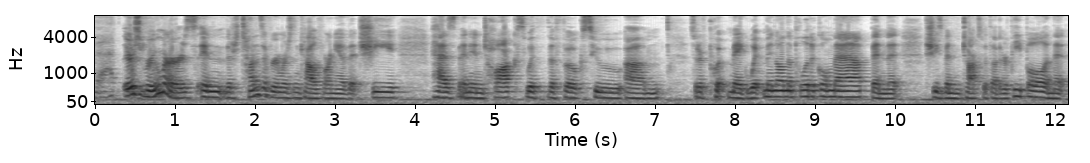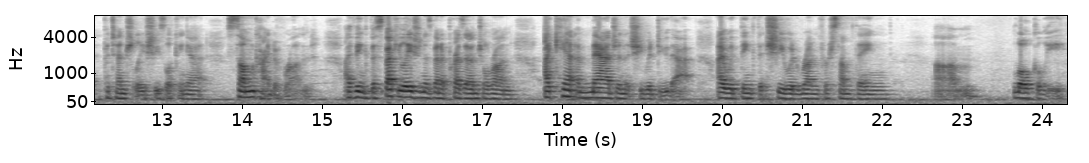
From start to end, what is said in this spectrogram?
that be? There's rumors, and there's tons of rumors in California that she has been in talks with the folks who um, sort of put Meg Whitman on the political map, and that she's been in talks with other people, and that potentially she's looking at some kind of run. I think the speculation has been a presidential run. I can't imagine that she would do that. I would think that she would run for something um, locally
